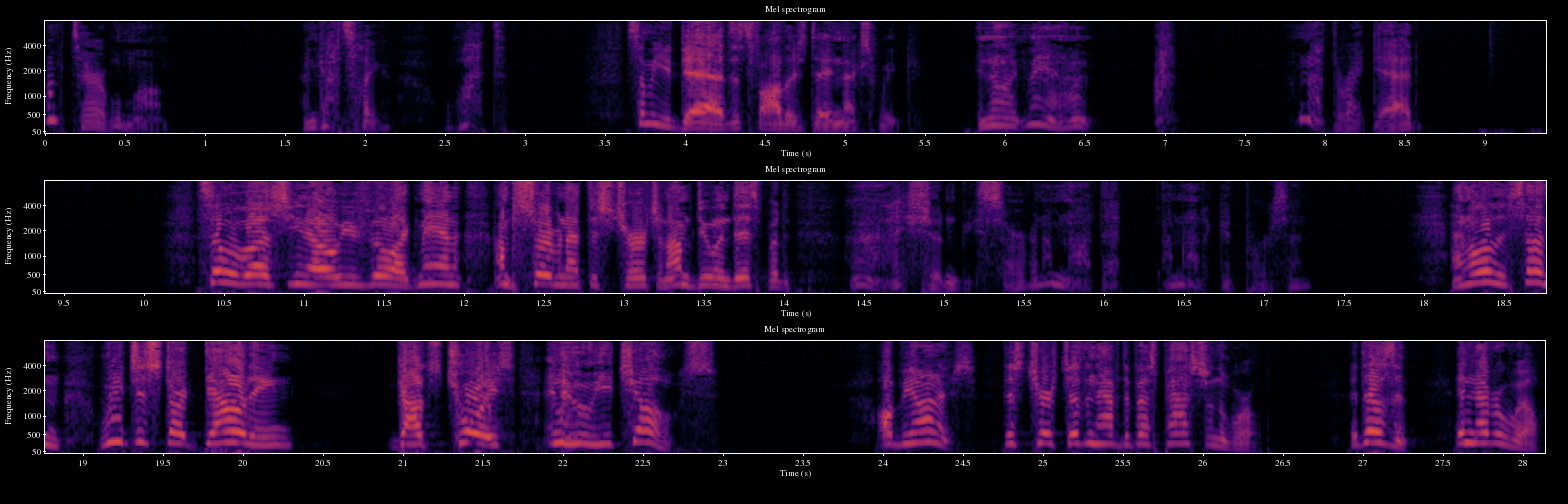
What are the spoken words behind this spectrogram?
I'm a terrible mom. And God's like, what? Some of you dads, it's Father's Day next week. And you're like, man, I'm, I'm not the right dad. Some of us, you know, you feel like, man, I'm serving at this church and I'm doing this, but uh, I shouldn't be serving. I'm not that. I'm not a good person. And all of a sudden, we just start doubting God's choice and who He chose. I'll be honest, this church doesn't have the best pastor in the world. It doesn't. It never will.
